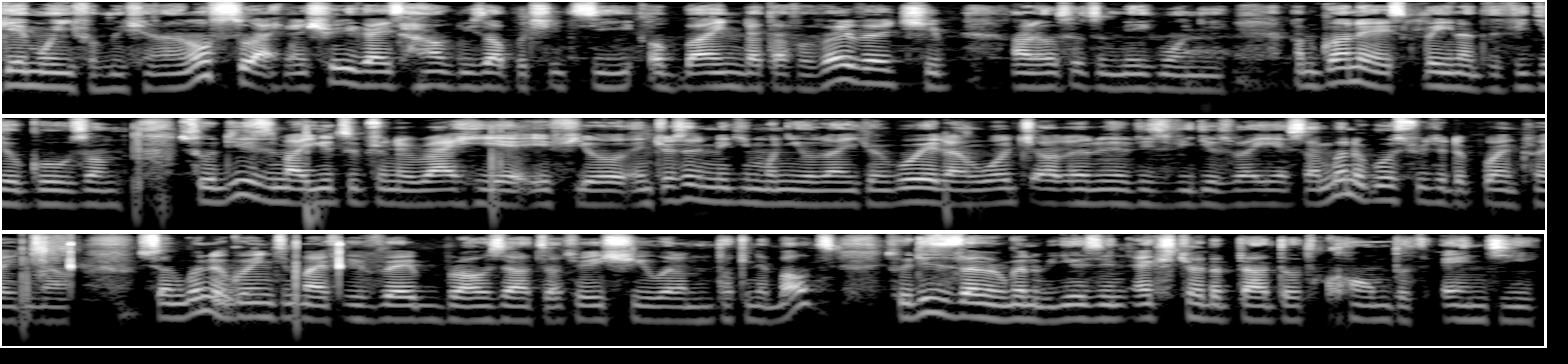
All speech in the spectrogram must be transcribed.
get more information. And also i can show you guys how to use opportunity of buying data for very very cheap and also to make money. I'm gonna explain as the video goes on. So this is my youtube channel right here. If you're interested in making money online you can go ahead and watch all of these videos right here. So i'm to go straight to the point right now. So i'm going to go into my favorite browser to actually show you what i'm talking about. So this is how i'm going to be using extradata.com.ng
